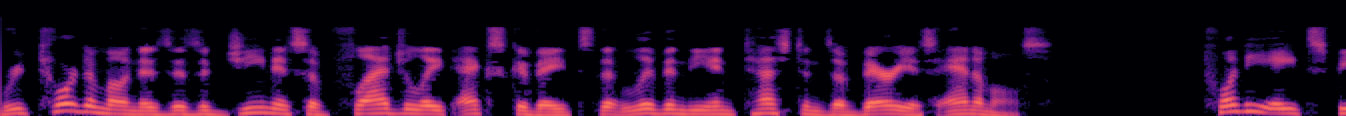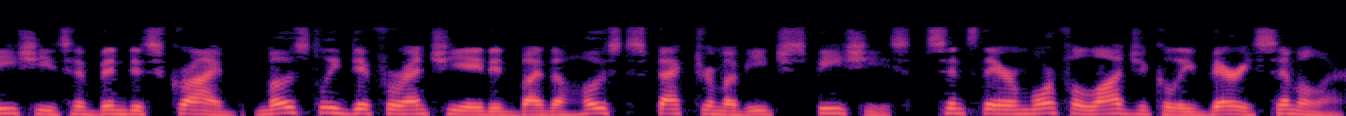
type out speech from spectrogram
Retortamonas is a genus of flagellate excavates that live in the intestines of various animals. 28 species have been described, mostly differentiated by the host spectrum of each species, since they are morphologically very similar.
